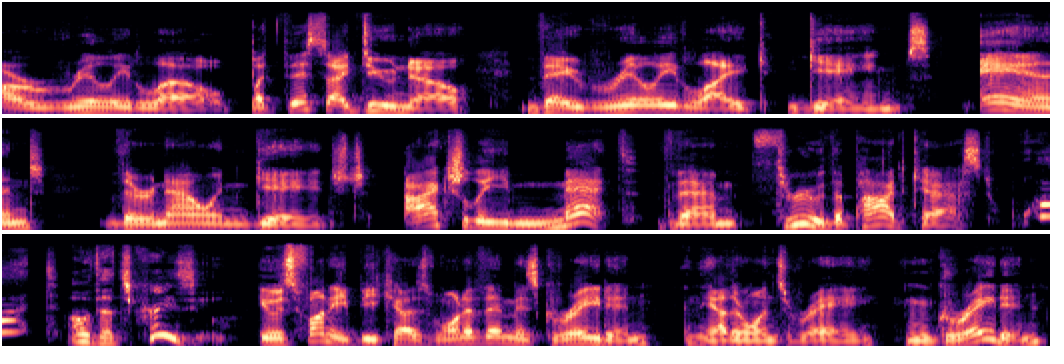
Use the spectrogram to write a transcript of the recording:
are really low, but this I do know. They really like games and they're now engaged. I actually met them through the podcast. What? Oh, that's crazy. It was funny because one of them is Graydon and the other one's Ray. And Graydon,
